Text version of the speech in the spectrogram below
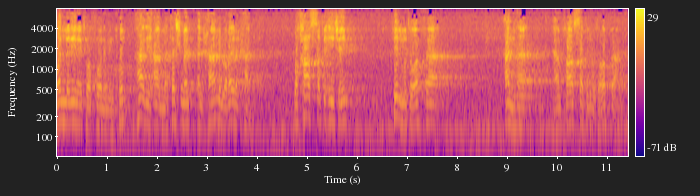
والذين يتوفون منكم هذه عامة تشمل الحامل وغير الحامل. وخاصة في أي شيء؟ في المتوفى عنها نعم خاصة في المتوفى عنها.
